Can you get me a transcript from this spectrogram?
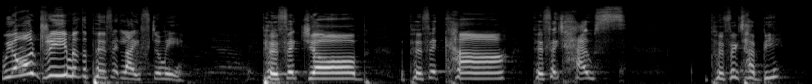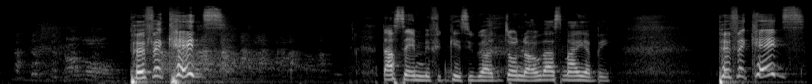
We all dream of the perfect life, don't we? Perfect job, the perfect car, perfect house, perfect hubby, perfect kids. That's him, if in case you don't know. That's my hubby. Perfect kids.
